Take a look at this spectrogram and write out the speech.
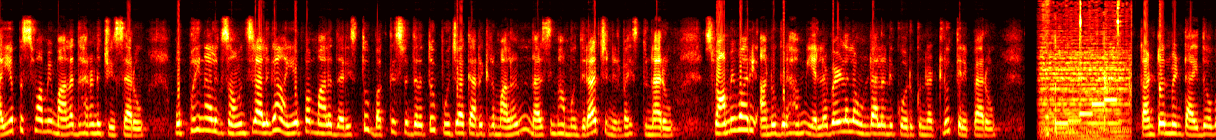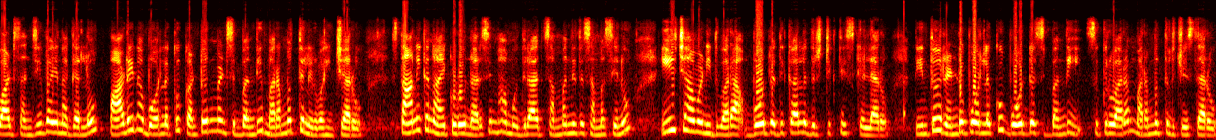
అయ్యప్ప స్వామి మాలధారణ చేశారు. ముప్పై నాలుగు సంవత్సరాలుగా అయ్యప్ప మాల ధరిస్తూ భక్తి శ్రద్ధలతో పూజా కార్యక్రమాలను నరసింహ ముదిరాజ్ నిర్వహిస్తున్నారు. స్వామివారి అనుగ్రహం ఎల్లవేళలా ఉండాలని కోరుకున్నట్లు తెలిపారు. కంటోన్మెంట్ ఐదో వార్డ్ సంజీవయ్య నగర్లో పాడైన బోర్లకు కంటోన్మెంట్ సిబ్బంది మరమ్మతులు నిర్వహించారు. స్థానిక నాయకుడు నరసింహ ముదిరాజ్ సంబంధిత సమస్యను ఈ చావణి ద్వారా బోర్డు అధికారుల దృష్టికి తీసుకెళ్ళారు. దీంతో రెండు బోర్లకు బోర్డు సిబ్బంది శుక్రవారం మరమ్మతులు చేశారు.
